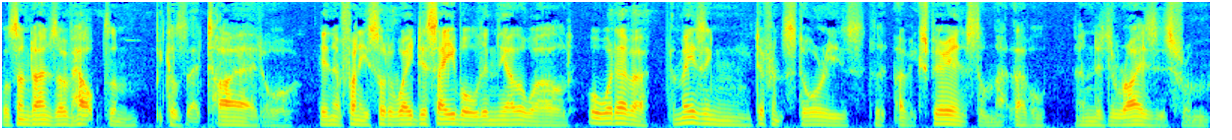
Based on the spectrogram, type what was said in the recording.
Or sometimes I've helped them because they're tired or in a funny sort of way disabled in the other world or whatever. Amazing different stories that I've experienced on that level. And it arises from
